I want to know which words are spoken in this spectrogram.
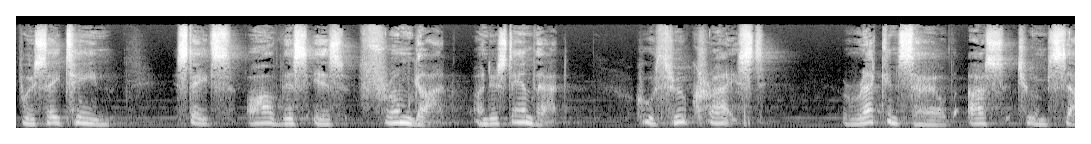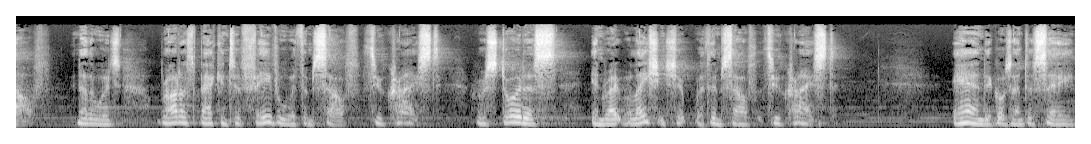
Verse 18 states, All this is from God. Understand that. Who through Christ reconciled us to himself. In other words, brought us back into favor with himself through Christ, restored us in right relationship with himself through Christ. And it goes on to say,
